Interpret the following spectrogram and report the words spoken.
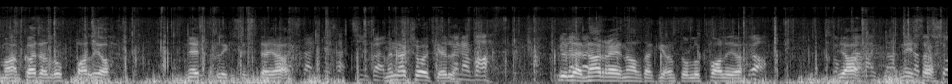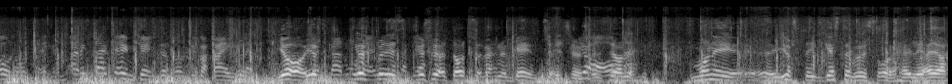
Mä oon katsellut paljon Netflixistä ja mennäänkö oikealle? Mennään vaan. Ylen Mennään. Areenaltakin on tullut paljon. Joo. No, Ja niissä-. Ainakin tää Game Changer on hyvä kaikille. Joo, just, just vielä. kysyä, että ootko sä nähnyt Game Changers? Joo, Se oli. Moni eh, justiin kestävyysurheilija ja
